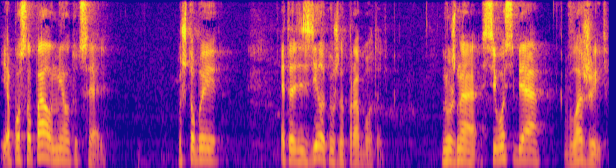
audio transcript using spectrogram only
И апостол Павел имел эту цель. Но чтобы это сделать, нужно поработать. Нужно всего себя вложить.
